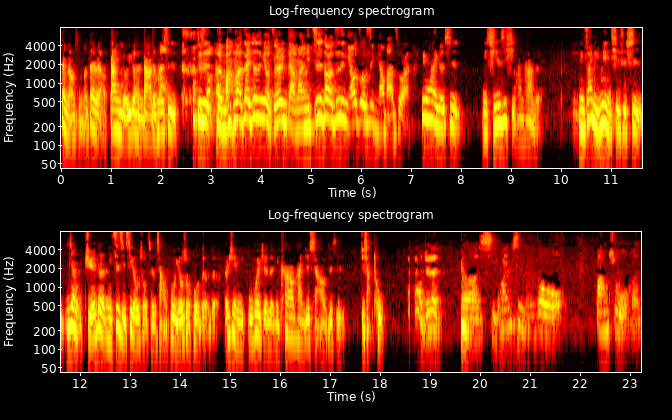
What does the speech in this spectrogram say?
代表什么？代表当然有一个很大的成分是，就是很忙嘛，再就是你有责任感嘛，你知道这是你要做的事情，你要把它做完。另外一个是你其实是喜欢他的。你在里面，你其实是认觉得你自己是有所成长或有所获得的，而且你不会觉得你看到他你就想要就是就想吐。但我觉得，呃，喜欢是能够帮助我们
